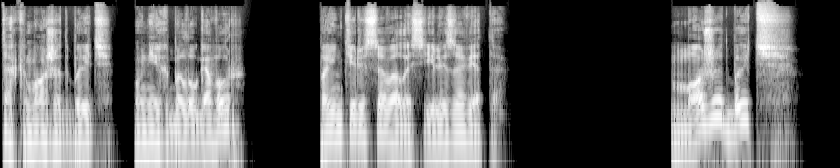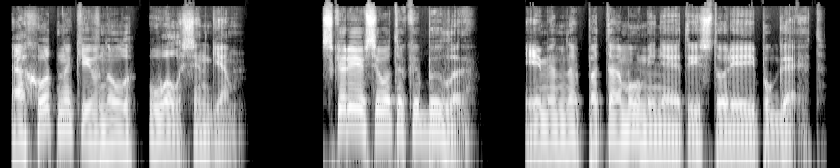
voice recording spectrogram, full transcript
«Так, может быть, у них был уговор?» — поинтересовалась Елизавета. «Может быть», — охотно кивнул Уолсингем. «Скорее всего, так и было. Именно потому меня эта история и пугает.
